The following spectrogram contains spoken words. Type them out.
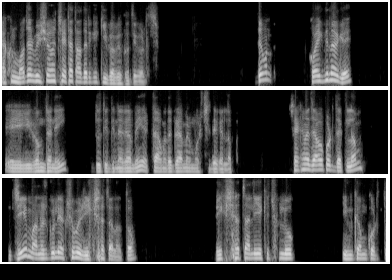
এখন মজার বিষয় হচ্ছে এটা তাদেরকে কীভাবে ক্ষতি করছে। যেমন কয়েকদিন আগে এই রমজানেই ২-৩ দিন আগে আমি একটা আমাদের গ্রামের মসজিদে গেলাম। সেখানে যাওয়ার পর দেখলাম যে মানুষগুলি একসময় রিক্সা চালাতো, রিক্সা চালিয়ে কিছু লোক ইনকাম করত।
